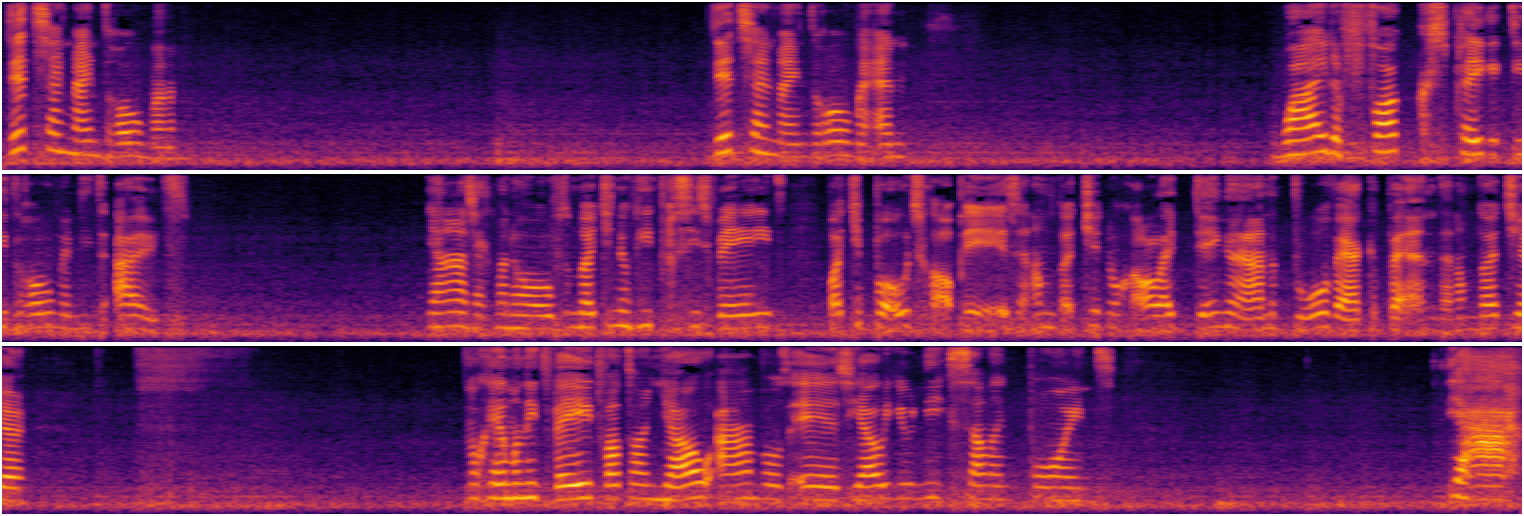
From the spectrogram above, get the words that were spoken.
Dit zijn mijn dromen. Dit zijn mijn dromen. En why the fuck spreek ik die dromen niet uit? Ja, zegt mijn hoofd, omdat je nog niet precies weet wat je boodschap is. En omdat je nog allerlei dingen aan het doorwerken bent. En omdat je nog helemaal niet weet wat dan jouw aanbod is, jouw unique selling point. Ja,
